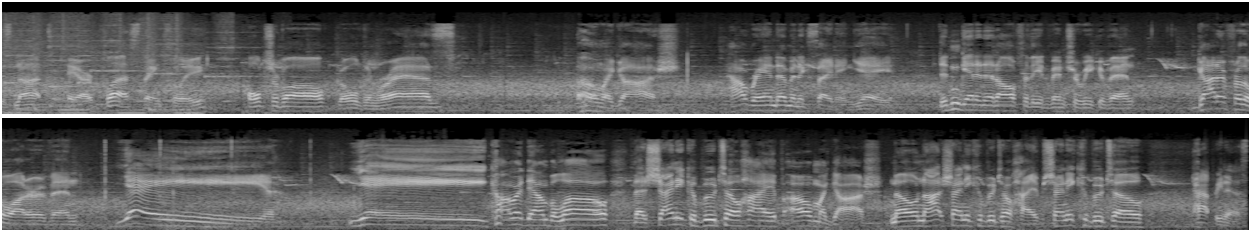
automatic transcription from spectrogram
it's not AR Plus, thankfully. Ultra Ball, Golden Razz. Oh my gosh. How random and exciting. Yay. Didn't get it at all for the Adventure Week event. Got it for the water event. Yay! Yay! Comment down below that Shiny Kabuto hype. Oh my gosh. No, not Shiny Kabuto hype. Shiny Kabuto happiness.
